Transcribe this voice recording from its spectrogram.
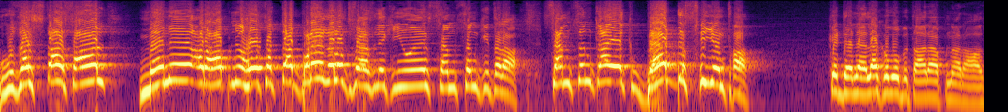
گزشتہ سال میں نے اور آپ نے ہو سکتا ہے بڑے غلط فیصلے کیے ہیں سیمسن کی طرح۔ سیمسن کا ایک بیڈ ڈسیجن تھا۔ کہ ڈلیلا کو وہ بتا رہا اپنا راز۔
